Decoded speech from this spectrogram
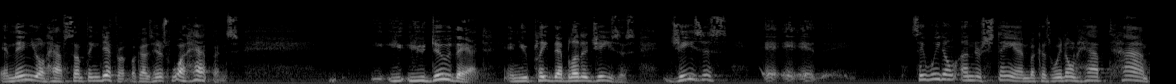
And then you'll have something different because here's what happens. You, you do that and you plead that blood of Jesus. Jesus, it, it, See, we don't understand because we don't have time.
